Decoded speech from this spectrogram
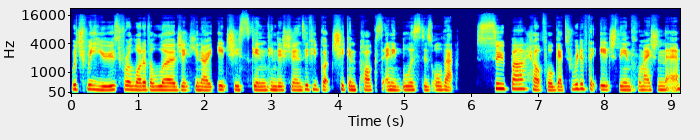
which we use for a lot of allergic, you know, itchy skin conditions. If you've got chicken pox, any blisters, all that, super helpful, gets rid of the itch, the inflammation there.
